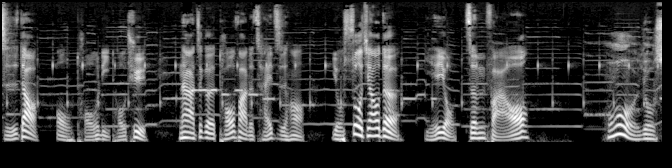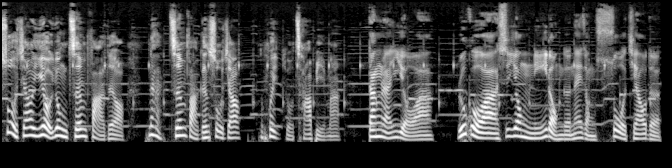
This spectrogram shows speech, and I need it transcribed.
植到偶头里头去？那这个头发的材质哈、哦，有塑胶的，也有针法哦。哦，有塑胶也有用针法的哦。那针法跟塑胶？会有差别吗？当然有啊！如果啊是用尼龙的那种塑胶的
